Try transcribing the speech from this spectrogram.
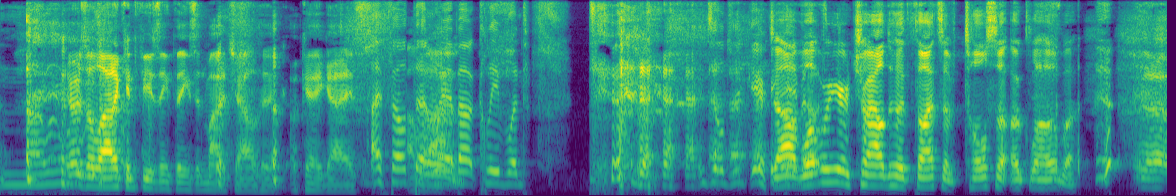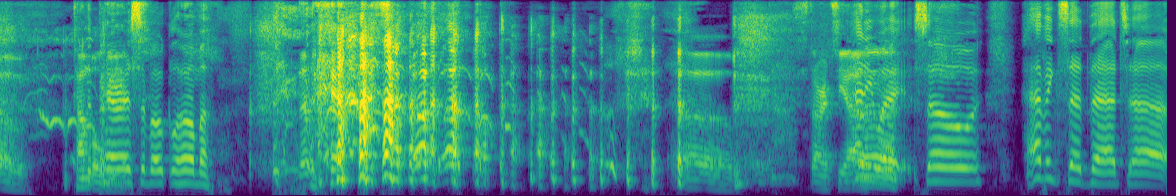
Miami. There was a lot of confusing things in my childhood. Okay, guys. I felt A that way about Cleveland until Drew Carey Dom, came what out. were your childhood thoughts of Tulsa, Oklahoma? Oh, the. Paris of Oklahoma? oh, starts young. Anyway, so having said that, uh,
